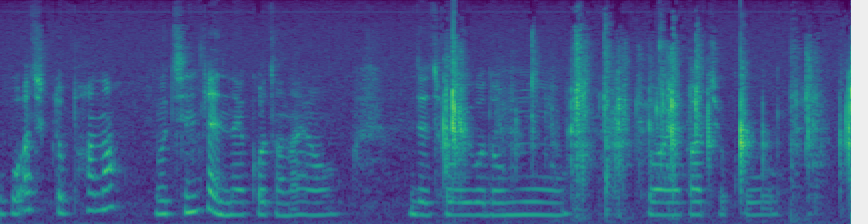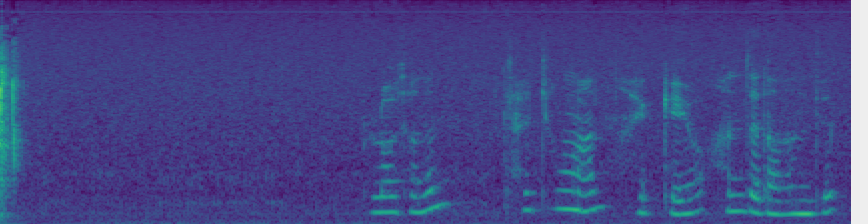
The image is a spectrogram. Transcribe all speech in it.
요거 아직도 파나? 이거 진짜 옛날 거잖아요. 근데 저 이거 너무 좋아해가지고 블러셔는 살짝만 할게요. 한 듯 안 한 듯.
